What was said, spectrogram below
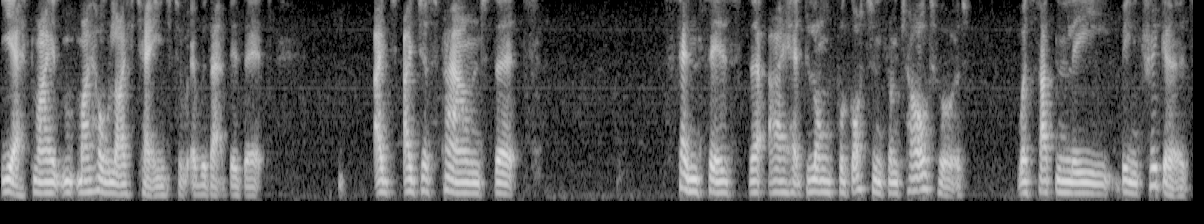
yes, my my whole life changed with that visit. I I just found that senses that I had long forgotten from childhood was suddenly being triggered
